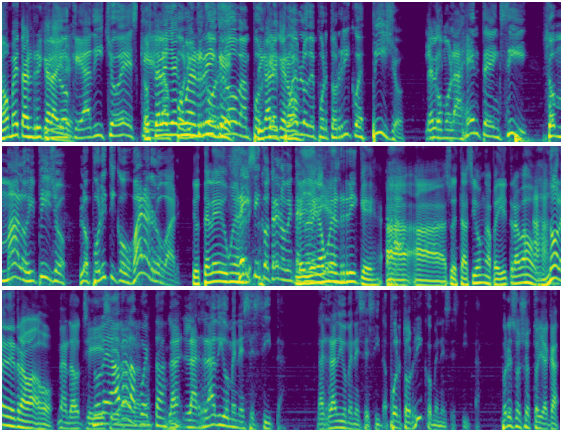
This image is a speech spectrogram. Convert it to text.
no meta a Enrique al aire. Lo que ha dicho es que Usted le los llega un políticos Enrique, roban porque el no. pueblo de Puerto Rico es pillo. Y Dele. como la gente en sí son malos y pillos, los políticos van a robar. Si usted lee un Enri- 653-9910. le llega un Enrique a, a su estación a pedir trabajo, Ajá. no le dé trabajo. Sí, No le sí, abra la puerta. La, la radio me necesita. La radio me necesita. Puerto Rico me necesita. Por eso yo estoy acá,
